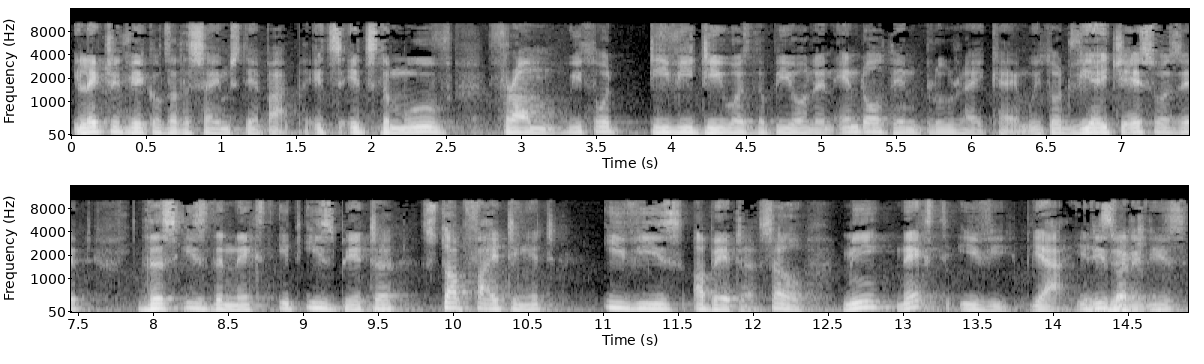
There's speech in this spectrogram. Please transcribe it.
Electric vehicles are the same step up. It's it's the move from we thought DVD was the be all and end all, then Blu-ray came. We thought VHS was it. This is the next. It is better. Stop fighting it. EVs are better. So me next EV. Yeah, it is what it is.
